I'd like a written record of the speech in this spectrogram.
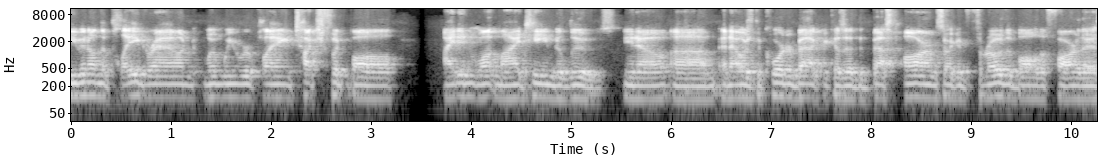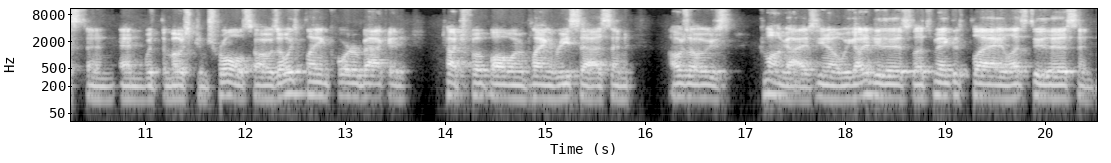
even on the playground when we were playing touch football I didn't want my team to lose, you know, um, and I was the quarterback because I had the best arm, so I could throw the ball the farthest and and with the most control. So I was always playing quarterback and touch football when we are playing recess, and I was always, come on, guys, you know, we got to do this. Let's make this play. Let's do this. And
